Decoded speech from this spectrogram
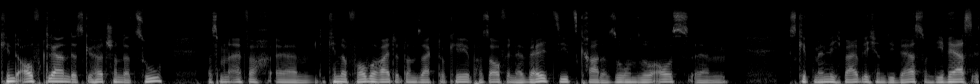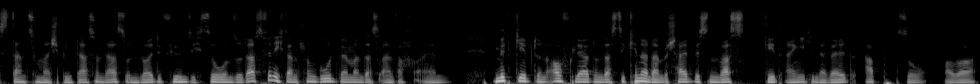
Kind aufklären, das gehört schon dazu, dass man einfach ähm, die Kinder vorbereitet und sagt, okay, pass auf, in der Welt sieht es gerade so und so aus. Ähm, es gibt männlich, weiblich und divers und divers ist dann zum Beispiel das und das und Leute fühlen sich so und so. Das finde ich dann schon gut, wenn man das einfach ähm, mitgibt und aufklärt und dass die Kinder dann Bescheid wissen, was geht eigentlich in der Welt ab. So, aber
